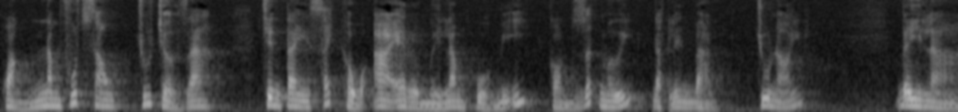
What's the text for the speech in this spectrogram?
Khoảng 5 phút sau chú trở ra. Trên tay sách khẩu AR-15 của Mỹ còn rất mới đặt lên bàn. Chú nói, đây là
